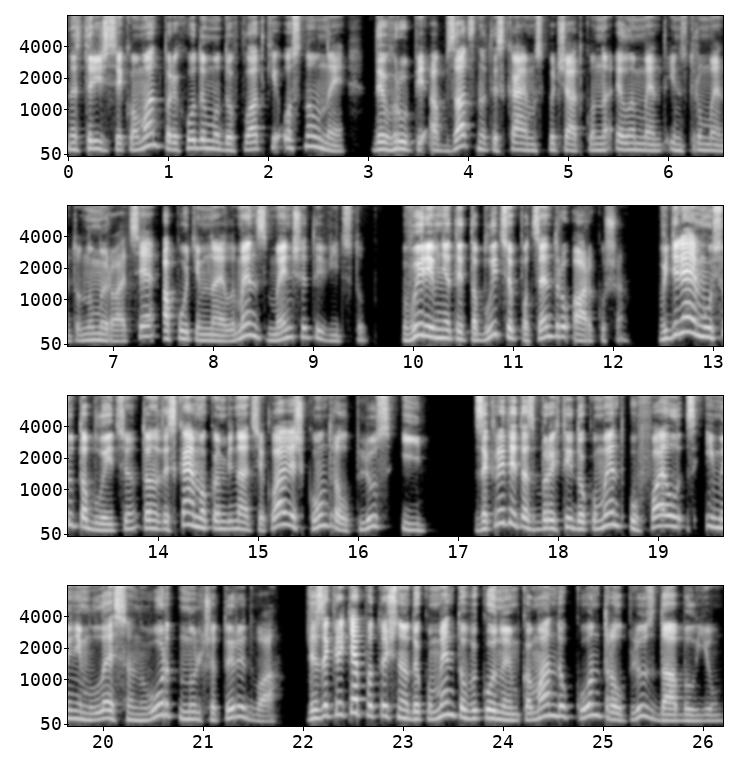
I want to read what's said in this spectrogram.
На стрічці команд переходимо до вкладки Основне, де в групі Абзац натискаємо спочатку на елемент інструменту нумерація, а потім на елемент Зменшити відступ. Вирівняти таблицю по центру аркуша. Виділяємо усю таблицю та натискаємо комбінацію клавіш Ctrl плюс I. Закрити та зберегти документ у файл з іменем Lesson Word 042. Для закриття поточного документу виконуємо команду Ctrl плюс W.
